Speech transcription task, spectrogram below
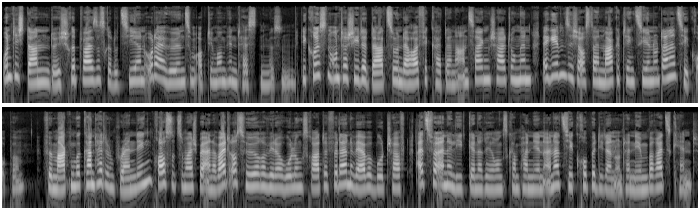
und dich dann durch schrittweises Reduzieren oder Erhöhen zum Optimum hintesten müssen. Die größten Unterschiede dazu in der Häufigkeit deiner Anzeigenschaltungen ergeben sich aus deinen Marketingzielen und deiner Zielgruppe. Für Markenbekanntheit und Branding brauchst du zum Beispiel eine weitaus höhere Wiederholungsrate für deine Werbebotschaft als für eine Lead-Generierungskampagne in einer Zielgruppe, die dein Unternehmen bereits kennt.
